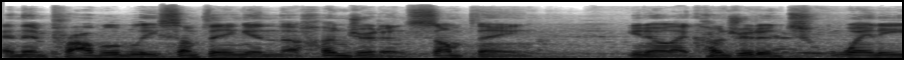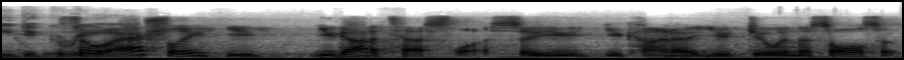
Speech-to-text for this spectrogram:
and then probably something in the hundred and something, you know, like hundred and twenty degrees. So actually, you you got a Tesla, so you you kind of you're doing this also.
